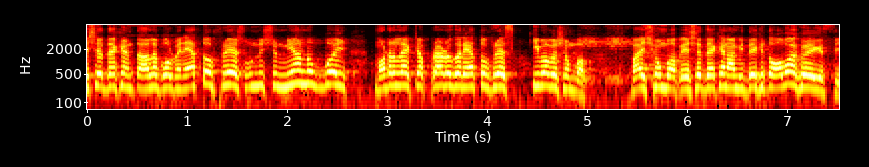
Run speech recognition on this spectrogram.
এসে দেখেন, তাহলে বলবেন এত ফ্রেশ উনিশশো নিরানব্বই মডেলের একটা প্রাডোগার এত ফ্রেশ কীভাবে সম্ভব? ভাই, সম্ভব। এসে দেখেন, আমি দেখে তো অবাক হয়ে গেছি।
